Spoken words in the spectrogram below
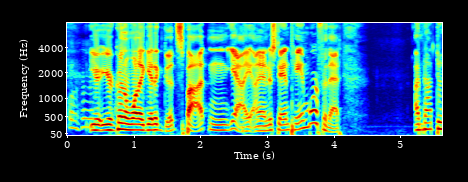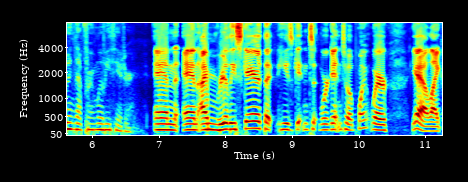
mm-hmm. you're, you're going to want to get a good spot, and yeah, I, I understand paying more for that. I'm not doing that for a movie theater, and and I'm really scared that he's getting to. We're getting to a point where, yeah, like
